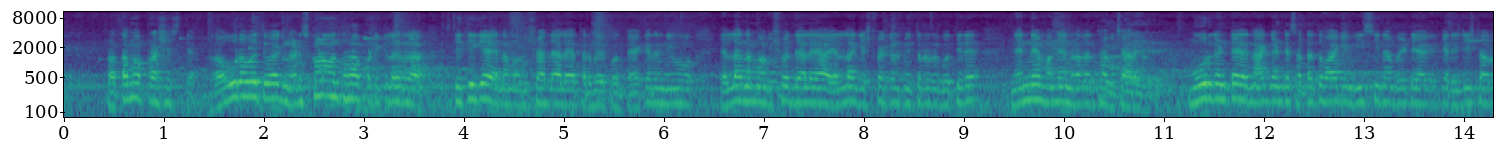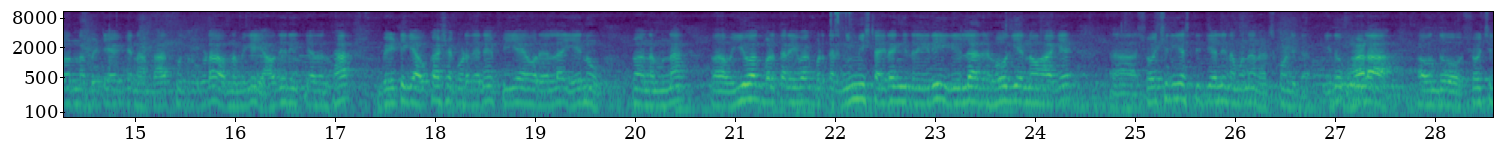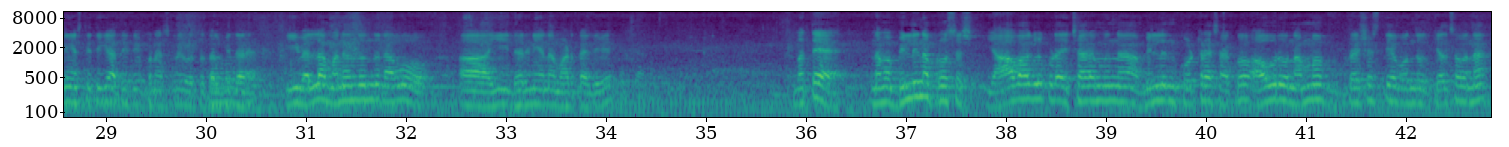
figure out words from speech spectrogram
ಪ್ರಥಮ ಪ್ರಾಶಸ್ತ್ಯ. ಗೌರವಯುತವಾಗಿ ನಡೆಸ್ಕೊಳ್ಳುವಂತಹ ಪರ್ಟಿಕ್ಯುಲರ್ ಸ್ಥಿತಿಗೆ ನಮ್ಮ ವಿಶ್ವವಿದ್ಯಾಲಯ ತರಬೇಕು ಅಂತ. ಯಾಕೆಂದರೆ ನೀವು ಎಲ್ಲ ನಮ್ಮ ವಿಶ್ವವಿದ್ಯಾಲಯ, ಎಲ್ಲ ಗೆಸ್ಟ್ ಫ್ಯಾಕಲ್ಟಿ ಮಿತ್ರರು ಗೊತ್ತಿದೆ, ನಿನ್ನೆ, ಮೊನ್ನೆ ನಡೆದಂಥ ವಿಚಾರಗಳು. ಮೂರು ಗಂಟೆ, ನಾಲ್ಕು ಗಂಟೆ ಸತತವಾಗಿ ವಿ ಸಿನ ಭೇಟಿಯಾಗಕ್ಕೆ ರಿಜಿಸ್ಟರ್ ಅವ್ರನ್ನ ಭೇಟಿಯಾಗಕ್ಕೆ ನಾವು ಪ್ರಾರ್ಥಿಸಿದ್ರು ಕೂಡ ಅವ್ರು ನಮಗೆ ಯಾವುದೇ ರೀತಿಯಾದಂಥ ಭೇಟಿಗೆ ಅವಕಾಶ ಕೊಡದೇನೆ ಪಿ ಎ ಅವರೆಲ್ಲ ಏನು ನಮ್ಮನ್ನ ಇವಾಗ ಬರ್ತಾರೆ ಇವಾಗ ಬರ್ತಾರೆ ನಿಮ್ಮ ಇಷ್ಟ, ಇರಂಗಿದ್ರೆ ಇರಿ ಇಲ್ಲ ಆದ್ರೆ ಹೋಗಿ ಅನ್ನೋ ಹಾಗೆ ಶೋಚನೀಯ ಸ್ಥಿತಿಯಲ್ಲಿ ನಮ್ಮನ್ನು ನಡೆಸ್ಕೊಂಡಿದ್ದಾರೆ. ಇದು ಬಹಳ ಒಂದು ಶೋಚನೀಯ ಸ್ಥಿತಿಗೆ ಅತಿಥಿ ಉಪನ್ಯಾಸಕರು ಇವತ್ತು ತಲುಪಿದ್ದಾರೆ. ಇವೆಲ್ಲ ಮನೊಂದೊಂದು ನಾವು ಈ ಧರಣಿಯನ್ನು ಮಾಡ್ತಾ ಇದ್ದೀವಿ. ಮತ್ತು, ನಮ್ಮ ಬಿಲ್ಲಿನ ಪ್ರೋಸೆಸ್ ಯಾವಾಗಲೂ ಕೂಡ ಎಚ್ ಆರ್ ಎಮ್ನ ಬಿಲ್ಲನ್ನು ಕೊಟ್ಟರೆ ಸಾಕು, ಅವರು ನಮ್ಮ ಪ್ರಶಸ್ತಿಯ ಒಂದು ಕೆಲಸವನ್ನು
